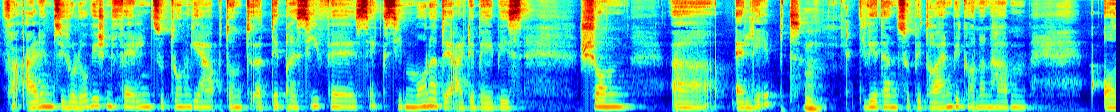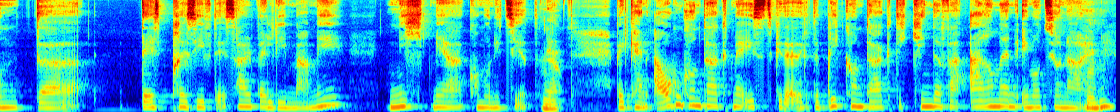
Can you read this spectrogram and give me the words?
vor allem psychologischen Fällen zu tun gehabt und äh, depressive sechs, sieben Monate alte Babys schon erlebt. Mhm die wir dann zu betreuen begonnen haben. Und äh, depressiv deshalb, weil die Mami nicht mehr kommuniziert. Ja. Weil kein Augenkontakt mehr ist, der Blickkontakt, die Kinder verarmen emotional. Mhm.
